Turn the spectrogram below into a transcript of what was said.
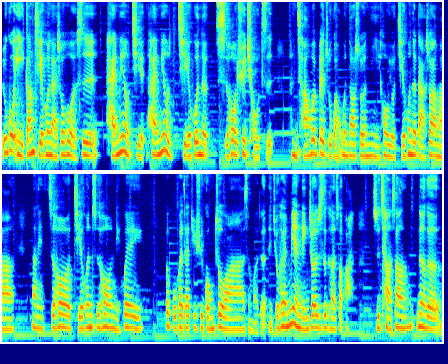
如果以刚结婚来说，或者是还没有结还没有结婚的时候去求职，很常会被主管问到说：“你以后有结婚的打算吗？那你之后结婚之后，你会会不会再继续工作啊什么的？”你就会面临就是可能说啊，职场上那个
